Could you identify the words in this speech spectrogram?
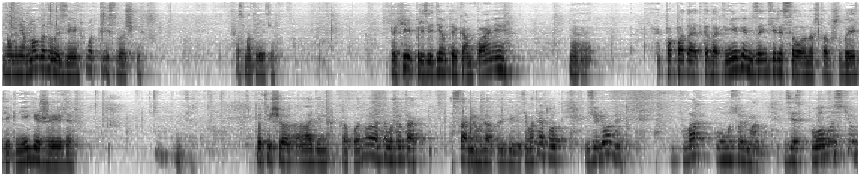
Но у меня много друзей. Вот три строчки. Посмотрите. Какие президенты компании э, попадают, когда книгами заинтересованы в том, чтобы эти книги жили. Тут еще один какой. Ну, это уже так, сами уже определите. Вот это вот зеленый флаг у мусульман. Здесь полностью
